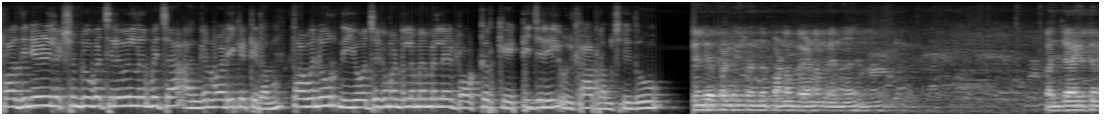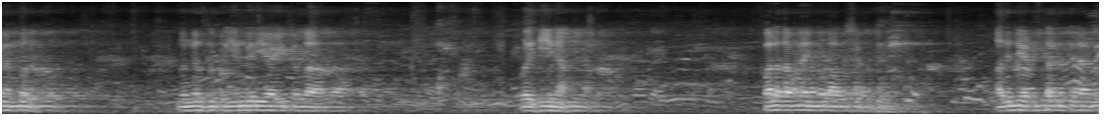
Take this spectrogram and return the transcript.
പതിനേഴ് ലക്ഷം രൂപ ചിലവിൽ നിർമ്മിച്ച അംഗൻവാടി കെട്ടിടം തവനൂർ നിയോജക മണ്ഡലം M L A doctor K T Jaleel ഉദ്ഘാടനം ചെയ്തു. ഫണ്ടിൽ നിന്ന് പണം വേണമെന്ന് പഞ്ചായത്ത് മെമ്പർ നിങ്ങൾക്ക് പ്രിയങ്കരിയായിട്ടുള്ള പലതവണ എന്നോട് ആവശ്യപ്പെട്ടു അതിന്റെ അടിസ്ഥാനത്തിലാണ്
